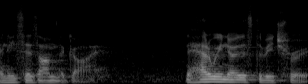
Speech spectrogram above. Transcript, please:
And he says, I'm the guy. Now, how do we know this to be true?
